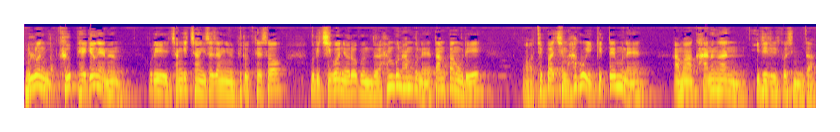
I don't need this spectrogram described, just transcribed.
물론 그 배경에는 우리 장기창 이사장님을 비롯해서 우리 직원 여러분들 한 분한 분의 땀방울이 어, 뒷받침하고 있기 때문에 아마 가능한 일일 것입니다.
